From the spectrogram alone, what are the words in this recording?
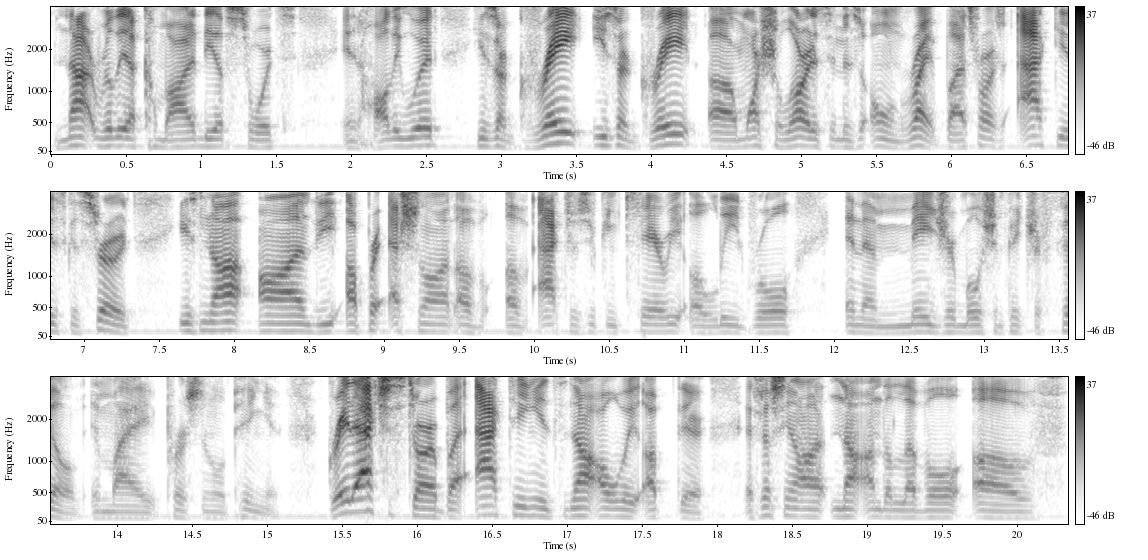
not really a commodity of sorts in Hollywood. He's a great he's a great uh, martial artist in his own right, but as far as acting is concerned, he's not on the upper echelon of of actors who can carry a lead role in a major motion picture film, in my personal opinion. Great action star, but acting is not all the way up there, especially on, not on the level of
